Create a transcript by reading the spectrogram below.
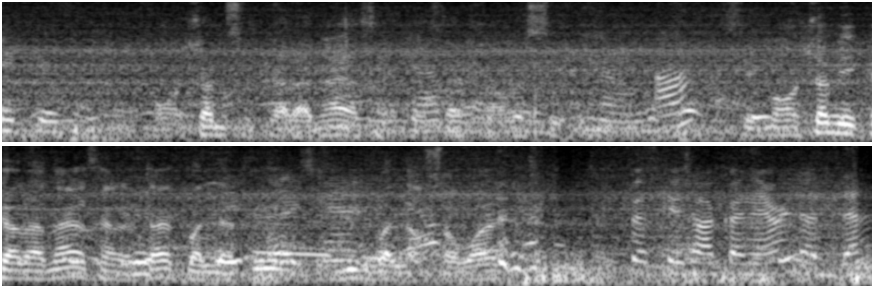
Mon chum, c'est le coroner à Saint-Eustache. Hein? C'est mon chum, il est coroner à Saint-Eustache, va l'appeler, c'est lui qui va le recevoir. Parce que j'en connais un là-dedans.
